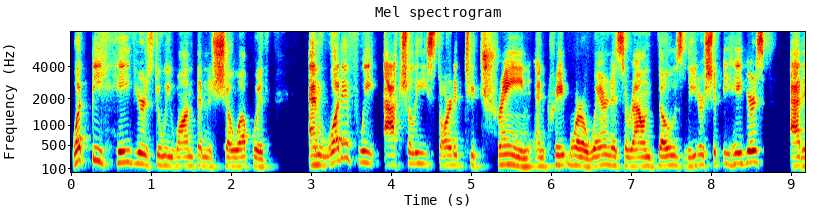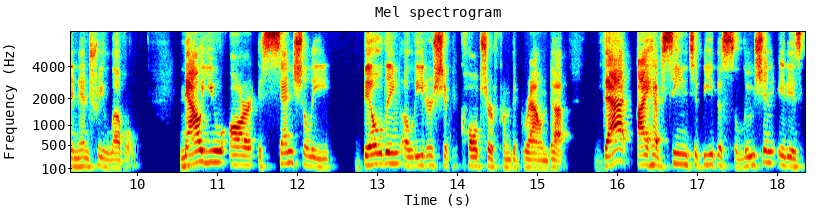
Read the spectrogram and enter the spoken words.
What behaviors do we want them to show up with? And what if we actually started to train and create more awareness around those leadership behaviors at an entry level? Now you are essentially building a leadership culture from the ground up. That I have seen to be the solution. It is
